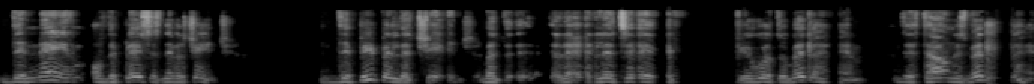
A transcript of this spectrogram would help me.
the name of the places never change. The people that change, but uh, let's say if you go to Bethlehem, the town is Bethlehem.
